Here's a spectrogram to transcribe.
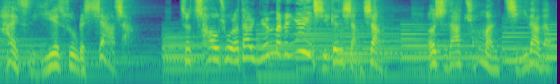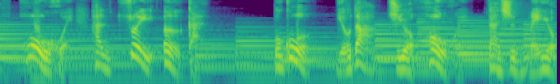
害死耶稣的下场，这超出了他原本的预期跟想象，而使他充满极大的后悔和罪恶感。不过犹大只有后悔，但是没有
